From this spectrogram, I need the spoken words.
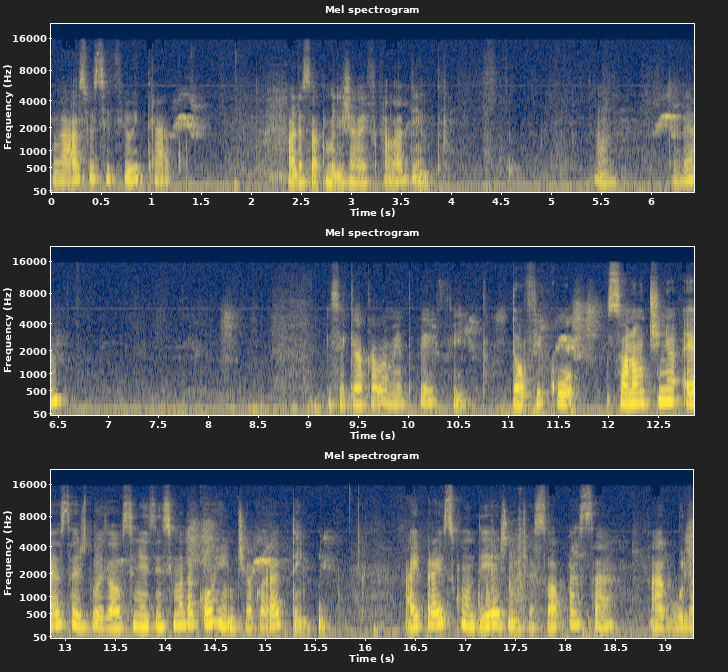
laço esse fio e trago. Olha só como ele já vai ficar lá dentro. Ó, tá vendo? Esse aqui é o acabamento perfeito. Então, ficou... Só não tinha essas duas alcinhas em cima da corrente, agora tem. Aí, pra esconder, gente, é só passar a agulha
